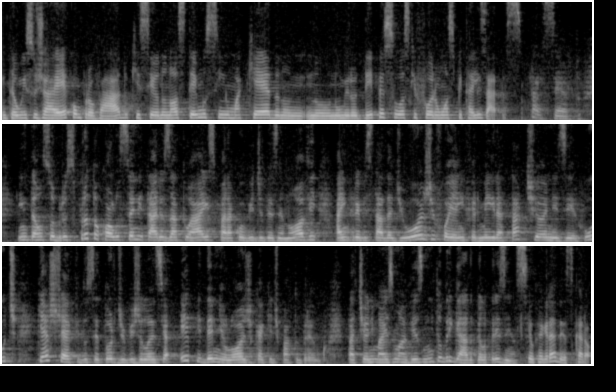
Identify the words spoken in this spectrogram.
Então, isso já é comprovado que esse ano nós temos sim uma queda no, no número de pessoas que foram hospitalizadas. Tá certo. Então, sobre os protocolos sanitários atuais para a Covid-19, a entrevistada de hoje foi a enfermeira Tatiane Zerhut, que é chefe do setor de vigilância epidemiológica aqui de Pato Branco. Tatiane, mais uma vez, muito obrigada pela presença. Eu que agradeço, Carol.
